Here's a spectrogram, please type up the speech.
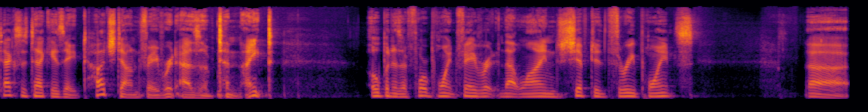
Texas Tech is a touchdown favorite as of tonight. Open as a four point favorite, and that line shifted three points. Uh,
